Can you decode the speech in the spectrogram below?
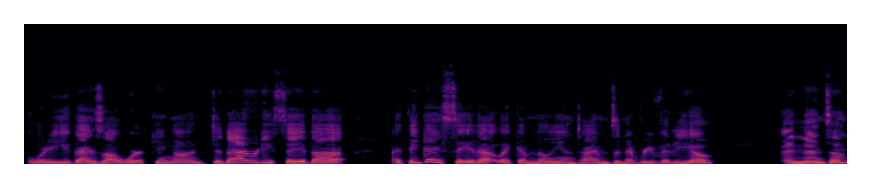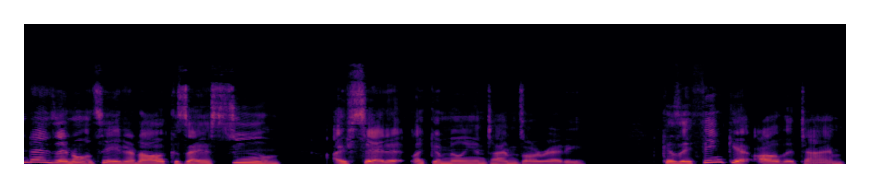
What are you guys all working on? Did I already say that? I think I say that like a million times in every video. And then sometimes I don't say it at all because I assume I've said it like a million times already. Because I think it all the time.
